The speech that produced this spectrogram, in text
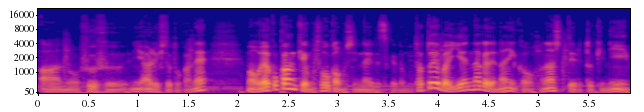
あの夫婦にある人とかね、まあ、親子関係もそうかもしれないですけども例えば家の中で何かを話している時に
